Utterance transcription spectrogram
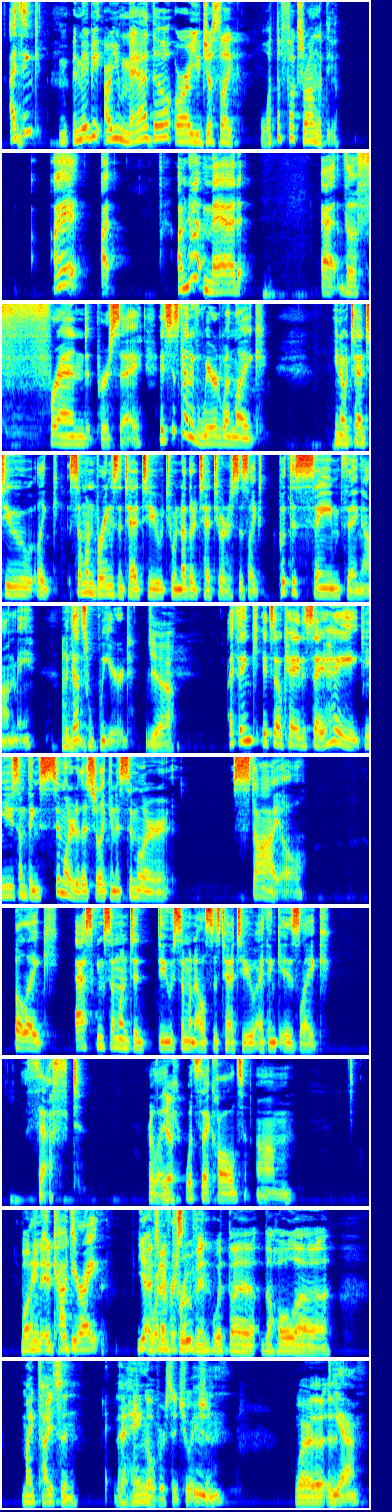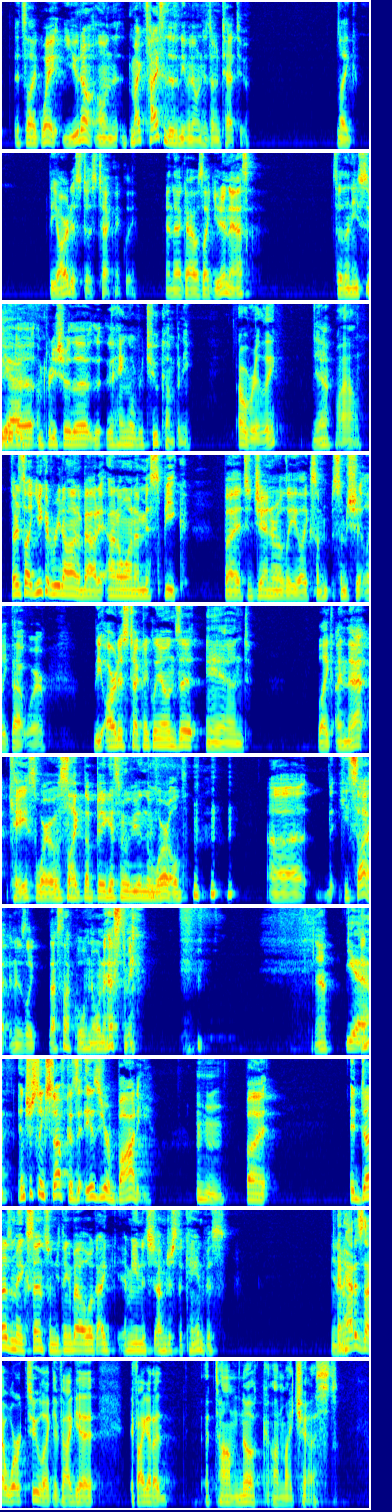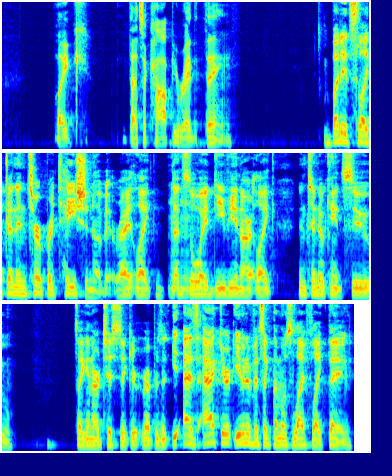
I think And maybe are you mad though, or are you just like, what the fuck's wrong with you? I I I'm not mad at the friend per se. It's just kind of weird when like you know tattoo like someone brings a tattoo to another tattoo artist is like put the same thing on me. Like mm-hmm. that's weird. Yeah, I think it's okay to say, "Hey, can you do something similar to this or like in a similar style?" But like asking someone to do someone else's tattoo, I think is like theft. Or like Yeah. what's that called? Um Well, I mean, it, it's, copyright. yeah, it's been proven with the the whole uh, Mike Tyson, the Hangover situation, where the, Mm. yeah. it's like, wait, you don't own Mike Tyson doesn't even own his own tattoo. Like, the artist does technically, and that guy was like, you didn't ask. So then he sued. Yeah. Uh, I'm pretty sure the, the the Hangover Two company. Oh, really? Yeah, Wow. there's like you could read on about it. I don't want to misspeak, but it's generally like some some shit like that where the artist technically owns it, and like in that case where it was like the biggest movie in the world, uh, th- he saw it and is like, "That's not cool. No one asked me." yeah, Yeah. In- interesting stuff because it is your body, hmm but it does make sense when you think about. It. Look, I I mean, it's I'm just a canvas. You know? And how does that work too? Like if I get if I got a, a Tom Nook on my chest, like that's a copyrighted thing. but it's like an interpretation of it, right? Like that's the mm-hmm. way DeviantArt, like Nintendo can't sue. It's like an artistic represent as accurate, even if it's like the most lifelike thing.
